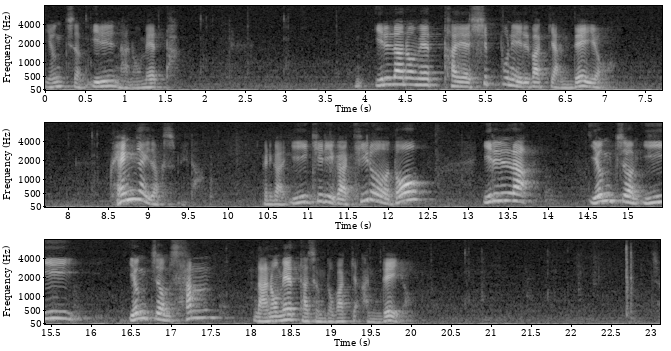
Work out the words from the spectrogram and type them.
0.1 나노메타. 1나노메타의 10분의 1밖에 안 돼요. 굉장히 작습니다. 그러니까 이 길이가 길어도 0.2, 0.3 나노메타 정도밖에 안 돼요. 자,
